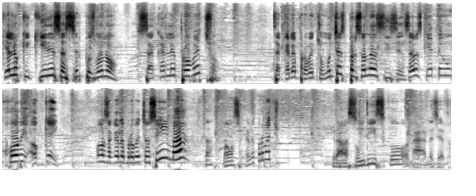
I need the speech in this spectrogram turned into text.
¿Qué es lo que quieres hacer? Pues bueno, sacarle provecho. Sacarle provecho. Muchas personas dicen, ¿sabes qué? Tengo un hobby, ok. Vamos a sacarle provecho. Sí, va. va, Vamos a sacarle provecho. Grabas un disco. Nah, no es cierto.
